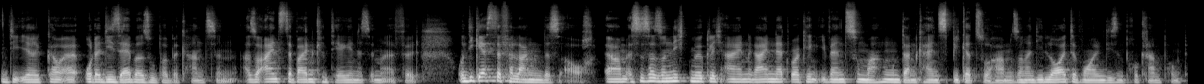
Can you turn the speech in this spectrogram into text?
die, ihre, äh, oder die selber super bekannt sind. Also eins der beiden Kriterien ist immer erfüllt. Und die Gäste verlangen das auch. Ähm, es ist also nicht möglich, ein rein Networking-Event zu machen und dann keinen Speaker zu haben, sondern die Leute wollen diesen Programmpunkt.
